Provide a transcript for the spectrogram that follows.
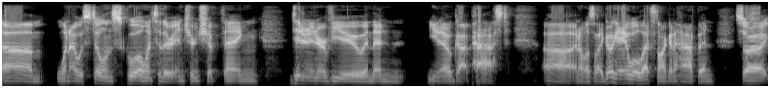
um, when I was still in school. I went to their internship thing, did an interview, and then you know got passed. Uh, and I was like, okay, well that's not going to happen. So I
